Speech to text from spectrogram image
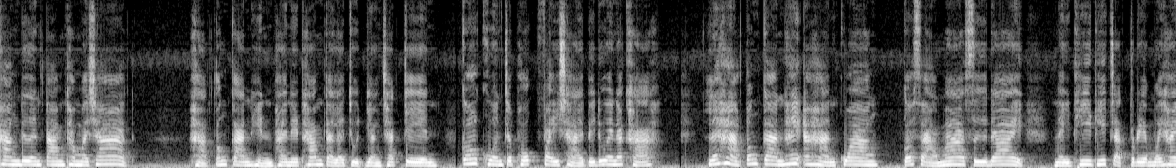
ทางเดินตามธรรมชาติ หากต้องการเห็นภายในถ้ำแต่ละจุดอย่างชัดเจน ก็ควรจะพกไฟฉายไปด้วยนะคะ และหากต้องการให้อาหารกวาง ก็สามารถซื้อได้ในที่ที่จัดเตรียมไว้ให้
